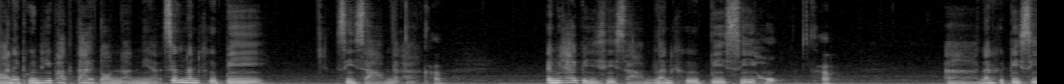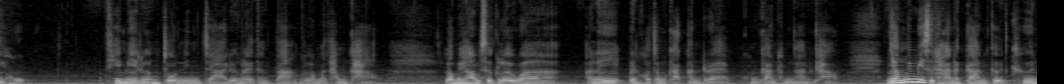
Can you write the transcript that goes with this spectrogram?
มาในพื้นที่ภาคใต้ตอนนั้นเนี่ย ซึ่งนั่นคือปี 43 นะคะครับเอ้ยไม่ใช่ปี 43 นั่นคือปี 46 ครับ อ่า นั่นคือปี 46 ที่มีเรื่องโจรนินจาเรื่องอะไรต่างๆ เรามาทำข่าว เรามีความรู้สึกเลยว่า อันนี้เป็นข้อจำกัดอันแรกของการทำงานข่าว ยังไม่มีสถานการณ์เกิดขึ้น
